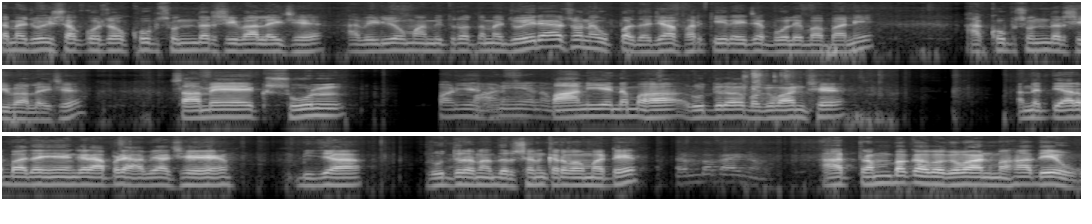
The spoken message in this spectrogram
તમે જોઈ શકો છો ખૂબ સુંદર શિવાલય છે. આ વિડીયોમાં મિત્રો તમે જોઈ રહ્યા છો ને, ઉપર ધજા ફરકી રહી છે ભોલે બાબાની. આ ખૂબ સુંદર શિવાલય છે. સામે એક શૂલ પાણીએ નમઃ. રુદ્ર ભગવાન છે. અને ત્યારબાદ અહીંયા આગળ આપણે આવ્યા છે બીજા રુદ્રના દર્શન કરવા માટે. આ ત્રંબક ભગવાન મહાદેવ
